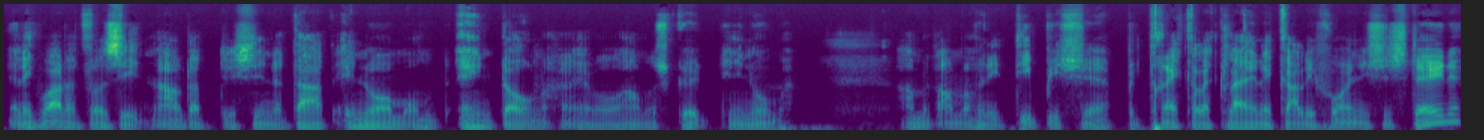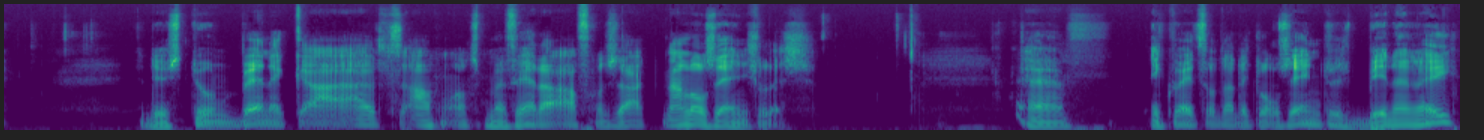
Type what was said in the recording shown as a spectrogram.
En ik wou dat wel zien. Nou, dat is inderdaad enorm eentonig. Wel anders kun je het niet noemen. Met allemaal van die typische, betrekkelijk kleine Californische steden. Dus toen ben ik uit, als me verder afgezakt naar Los Angeles. Uh, ik weet wel dat ik Los Angeles binnenreed.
